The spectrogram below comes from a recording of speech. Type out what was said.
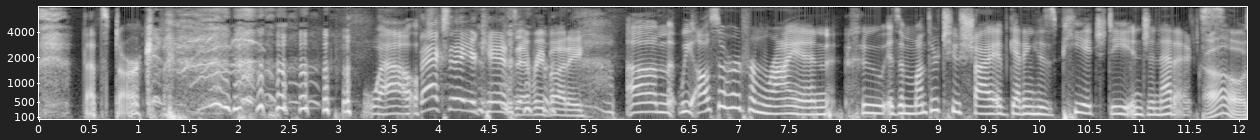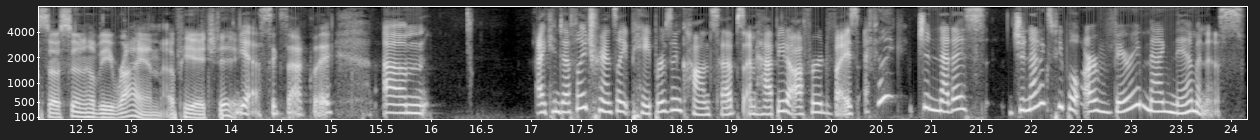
That's dark. wow. Vaccinate your kids, everybody. Um, we also heard from Ryan, who is a month or two shy of getting his PhD in genetics. oh, so soon he'll be Ryan, a PhD. Yes, exactly. Um, I can definitely translate papers and concepts. I'm happy to offer advice. I feel like genetics genetics people are very magnanimous.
